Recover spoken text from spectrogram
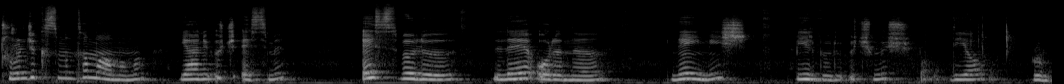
turuncu kısmın tamamı mı? Yani 3S mi? S bölü L oranı neymiş? 1 bölü 3'müş diyorum.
